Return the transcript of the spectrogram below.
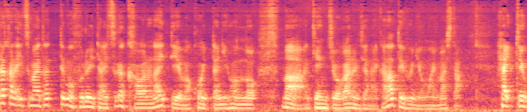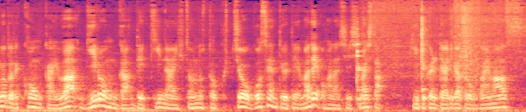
だからいつまでたっても古い体質が変わらないっていう、まあこういった日本の、まあ現状があるんじゃないかなというふうに思いました。はい。ということで今回は議論ができない人の特徴5選というテーマでお話ししました。聞いてくれてありがとうございます。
